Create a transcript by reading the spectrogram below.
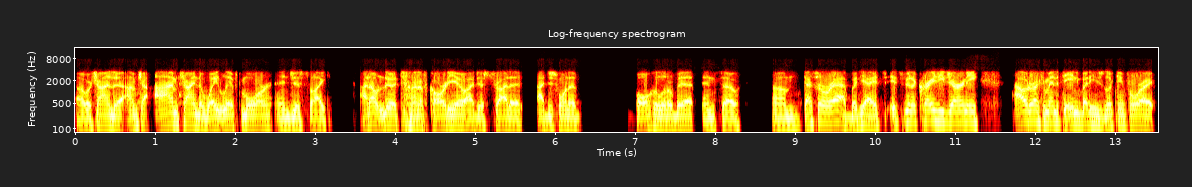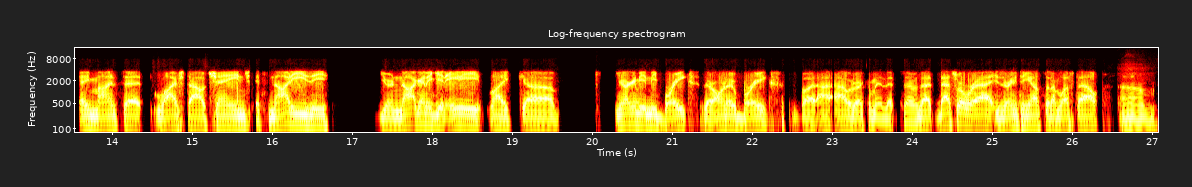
uh, we're trying to I'm try, I'm trying to weight lift more and just like I don't do a ton of cardio. I just try to I just want to bulk a little bit. And so um, that's where we're at. But yeah, it's it's been a crazy journey. I would recommend it to anybody who's looking for a, a mindset lifestyle change. It's not easy you're not going to get any like uh, you're not going to get any breaks. There are no breaks, but I, I, would recommend it. So that that's where we're at. Is there anything else that I'm left out? Um,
